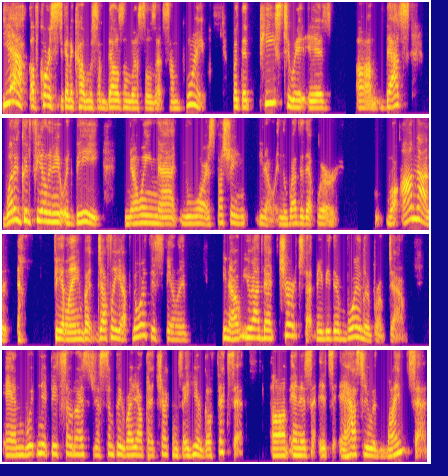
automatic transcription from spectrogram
Yeah, of course, it's going to come with some bells and whistles at some point, but the piece to it is um, that's what a good feeling it would be knowing that you're, especially, you know, in the weather that we're, well, I'm not feeling, but definitely up north is feeling, you know, you had that church that maybe their boiler broke down. And wouldn't it be so nice to just simply write out that check and say, here, go fix it? Um, and it's it's it has to do with mindset.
